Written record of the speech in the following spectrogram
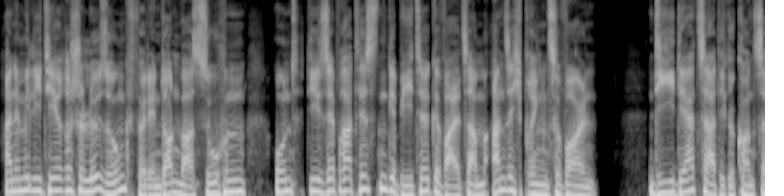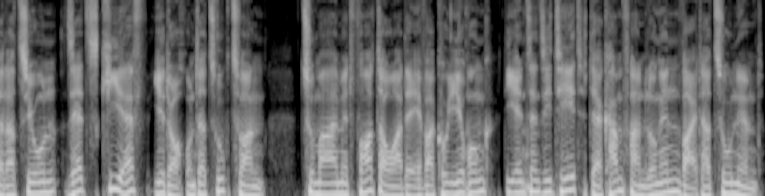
eine militärische Lösung für den Donbass suchen und die Separatistengebiete gewaltsam an sich bringen zu wollen. Die derzeitige Konstellation setzt Kiew jedoch unter Zugzwang, zumal mit Fortdauer der Evakuierung die Intensität der Kampfhandlungen weiter zunimmt.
